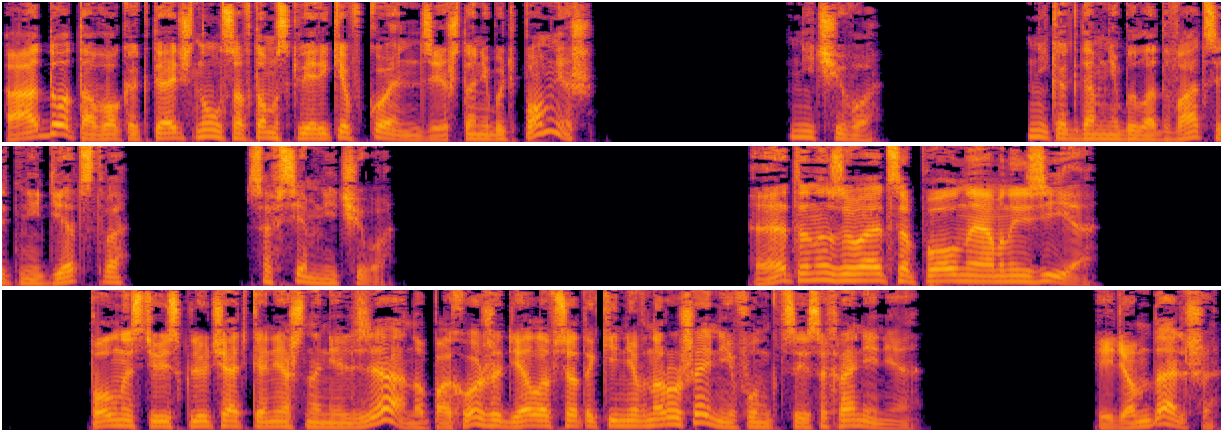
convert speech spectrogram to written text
А до того, как ты очнулся в том скверике в Коэнзи, что-нибудь помнишь? Ничего. Никогда мне было двадцать, ни детства. Совсем ничего. Это называется полная амнезия. Полностью исключать, конечно, нельзя, но, похоже, дело все-таки не в нарушении функции сохранения. Идем дальше.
